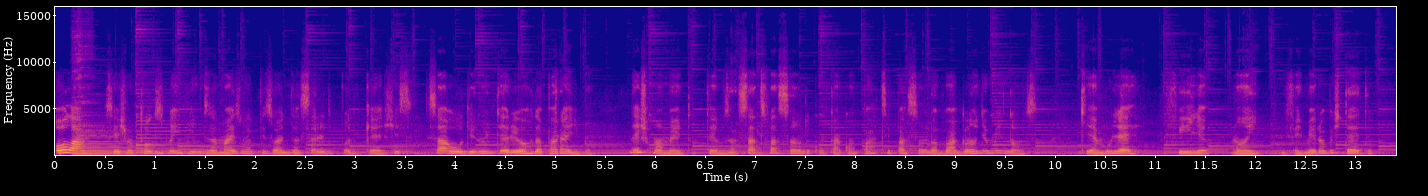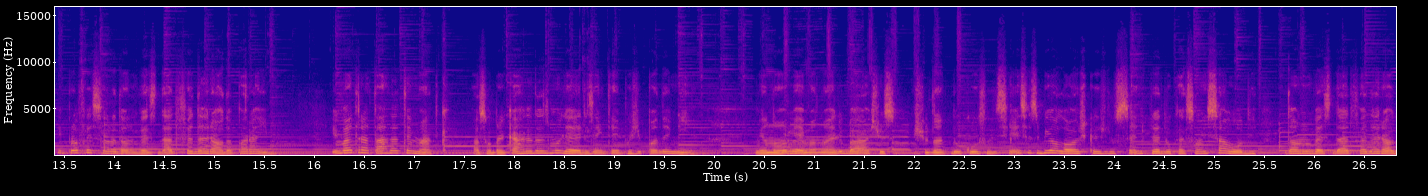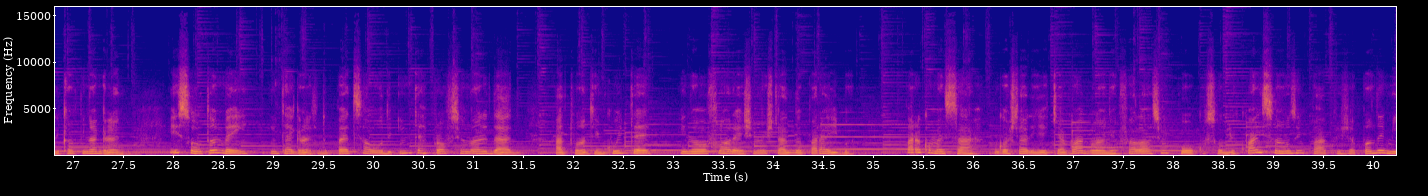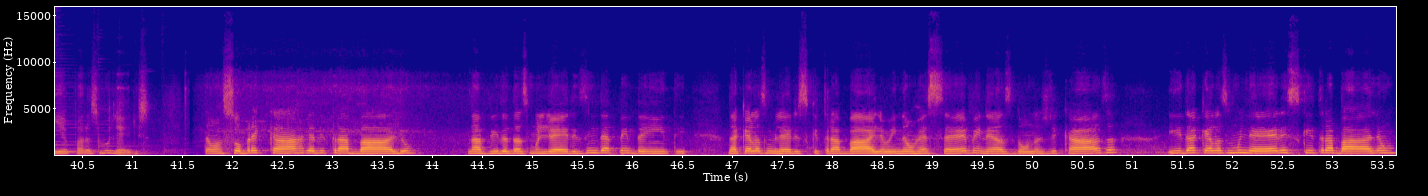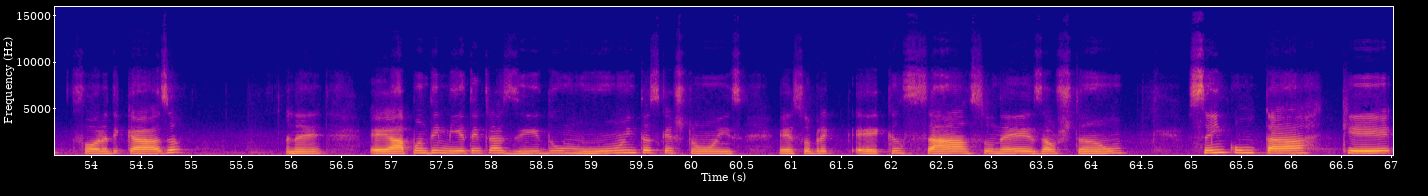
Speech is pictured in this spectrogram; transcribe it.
Olá, sejam todos bem-vindos a mais um episódio da série de podcasts Saúde no interior da Paraíba. Neste momento, temos a satisfação de contar com a participação da Vaglânia Mendonça, que é mulher, filha, mãe, enfermeira obstetra e professora da Universidade Federal da Paraíba, e vai tratar da temática a sobrecarga das mulheres em tempos de pandemia. Meu nome é Emanuele Baixos, estudante do curso de Ciências Biológicas do Centro de Educação e Saúde da Universidade Federal de Campina Grande e sou também integrante do PET Saúde Interprofissionalidade, atuante em Cuité e Nova Floresta, no estado da Paraíba. Para começar, gostaria que a Vaglânia falasse um pouco sobre quais são os impactos da pandemia para as mulheres. Então, a sobrecarga de trabalho na vida das mulheres, independente daquelas mulheres que trabalham e não recebem, né, as donas de casa, e daquelas mulheres que trabalham fora de casa, né, é, a pandemia tem trazido muitas questões é, sobre é, cansaço, né, exaustão, sem contar que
